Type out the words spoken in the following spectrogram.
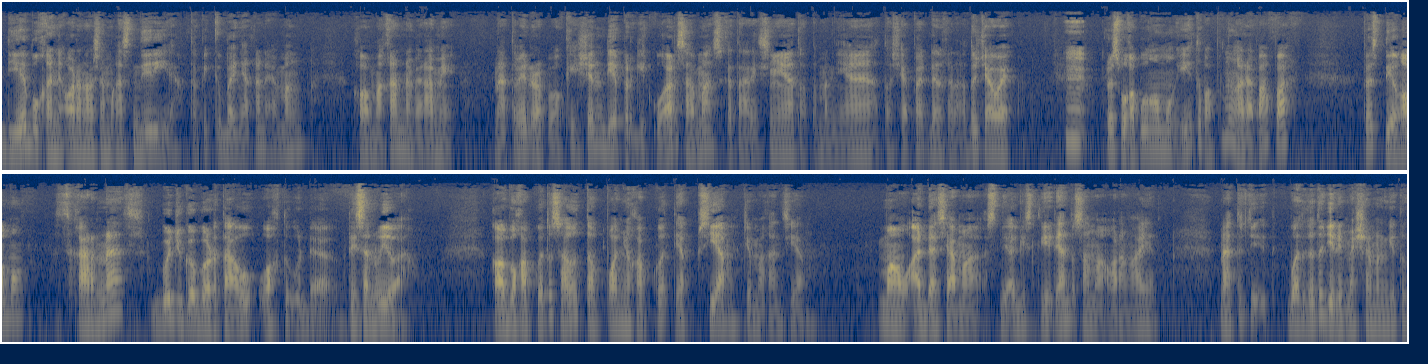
dia bukannya orang harus makan sendiri ya tapi kebanyakan emang kalau makan rame-rame nah tapi ada beberapa occasion dia pergi keluar sama sekretarisnya atau temennya atau siapa dan karena itu cewek. Hmm. terus bokap gue ngomong iya tuh papa mah gak ada apa-apa. Terus dia ngomong karena gue juga baru tahu waktu udah recently lah kalau bokap gue tuh selalu telepon nyokap gue tiap siang jam makan siang. Mau ada sama lagi sendirian tuh sama orang lain. Nah itu buat gue tuh jadi measurement gitu.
